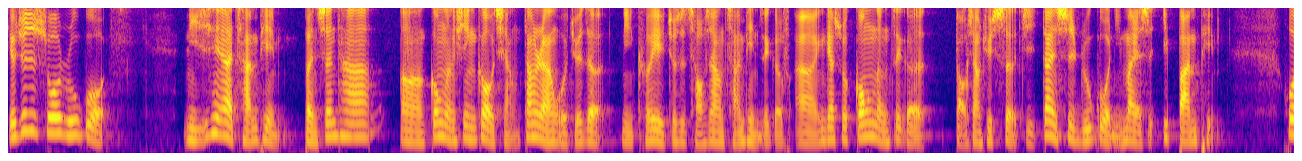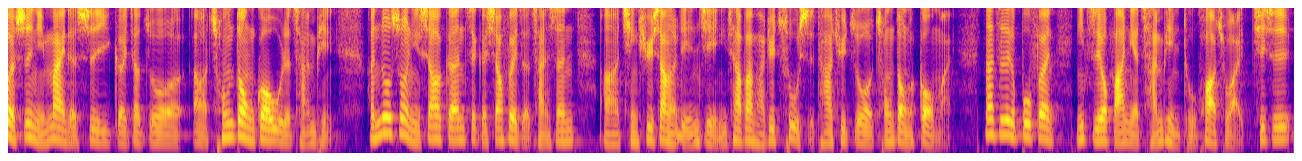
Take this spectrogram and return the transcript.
也就是说，如果你现在产品本身它呃功能性够强，当然我觉得你可以就是朝向产品这个呃应该说功能这个导向去设计。但是如果你卖的是一般品，或者是你卖的是一个叫做呃冲动购物的产品，很多时候你是要跟这个消费者产生啊、情绪上的连接，你才有办法去促使他去做冲动的购买。那这个部分，你只有把你的产品图画出来，其实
